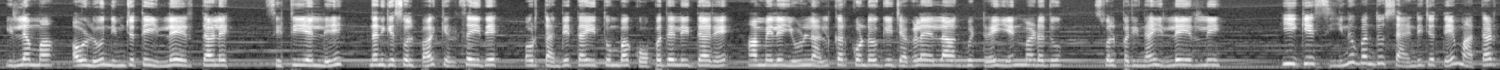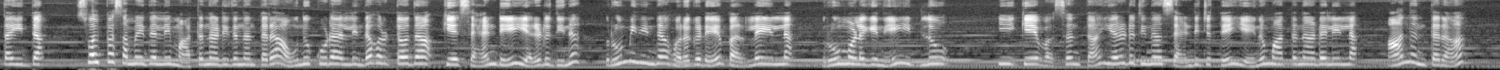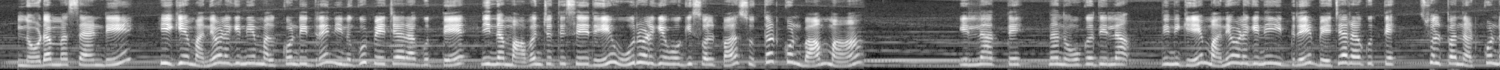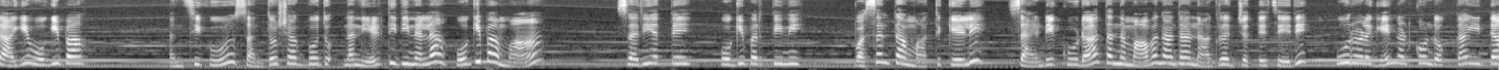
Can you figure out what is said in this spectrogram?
ಇಲ್ಲಮ್ಮ, ಅವಳು ನಿಮ್ ಜೊತೆ ಇಲ್ಲೇ ಇರ್ತಾಳೆ. ಸಿಟಿಯಲ್ಲಿ ನನಗೆ ಸ್ವಲ್ಪ ಕೆಲಸ ಇದೆ. ಅವ್ರ ತಂದೆ ತಾಯಿ ತುಂಬಾ ಕೋಪದಲ್ಲಿದ್ದಾರೆ. ಆಮೇಲೆ ಇವಳನ್ನ ಅಲ್ಲಿ ಕರ್ಕೊಂಡೋಗಿ ಜಗಳ ಎಲ್ಲ ಆಗ್ಬಿಟ್ರೆ ಏನ್ ಮಾಡೋದು? ಸ್ವಲ್ಪ ದಿನ ಇಲ್ಲೇ ಇರ್ಲಿ. ಹೀಗೆ ಸೀನು ಬಂದು ಸ್ಯಾಂಡಿ ಜೊತೆ ಮಾತಾಡ್ತಾ ಇದ್ದ. ಸ್ವಲ್ಪ ಸಮಯದಲ್ಲಿ ಮಾತನಾಡಿದ ನಂತರ ಅವನು ಕೂಡ ಅಲ್ಲಿಂದ ಹೊರಟೋದ. ಕೆ ಸ್ಯಾಂಡಿ ಎರಡು ದಿನ ರೂಮಿನಿಂದ ಹೊರಗಡೆ ಬರಲೇ ಇಲ್ಲ. ರೂಮ್ ಒಳಗೇನೆ ಇದ್ಲು. ಹೀಗೆ ವಸಂತ ಎರಡು ದಿನ ಸ್ಯಾಂಡಿ ಜೊತೆ ಏನು ಮಾತನಾಡಲಿಲ್ಲ. ಆ ನಂತರ, ನೋಡಮ್ಮ ಸ್ಯಾಂಡಿ ಹೀಗೆ ಮನೆಯೊಳಗೇನೆ ಮಲ್ಕೊಂಡಿದ್ರೆ ನಿನಗೂ ಬೇಜಾರಾಗುತ್ತೆ. ನಿನ್ನ ಮಾವನ್ ಜೊತೆ ಸೇರಿ ಊರೊಳಗೆ ಹೋಗಿ ಸ್ವಲ್ಪ ಸುತ್ತಾಡ್ಕೊಂಡ್ ಬಾ ಅಮ್ಮ. ಇಲ್ಲ ಅತ್ತೆ, ನಾನು ಹೋಗೋದಿಲ್ಲ. ನಿನಗೆ ಮನೆಯೊಳಗೇನೆ ಇದ್ರೆ ಬೇಜಾರಾಗುತ್ತೆ. ಸ್ವಲ್ಪ ನಡ್ಕೊಂಡಾಗೆ ಹೋಗಿ ಬಾ. ಅನ್ಸಿಗೂ ಸಂತೋಷ ಆಗ್ಬೋದು. ನಾನು ಹೇಳ್ತಿದ್ದೀನಲ್ಲ, ಹೋಗಿ ಬಾ ಅಮ್ಮ. ಸರಿ ಅತ್ತೆ, ಹೋಗಿ ಬರ್ತೀನಿ. ವಸಂತ ಮಾತು ಕೇಳಿ ಸ್ಯಾಂಡಿ ಕೂಡ ತನ್ನ ಮಾವನಾದ ನಾಗರಾಜ್ ಜೊತೆ ಸೇರಿ ಊರೊಳಗೆ ನಡ್ಕೊಂಡೋಗ್ತಾ ಇದ್ದ.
